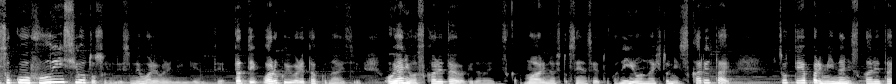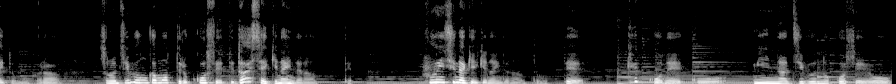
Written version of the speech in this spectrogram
そこを封印しようとするんですね我々人間って。だって悪く言われたくないし親には好かれたいわけじゃないですか。周りの人先生とかねいろんな人に好かれたい。人ってやっぱりみんなに好かれたいと思うからその自分が持ってる個性って出しちゃいけないんだなって。封印しなきゃいけないんだなって思って結構ねこうみんな自分の個性を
